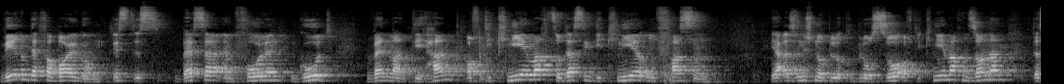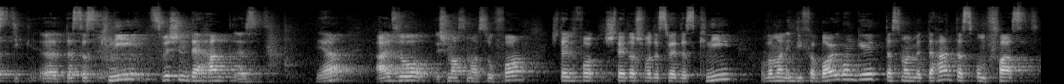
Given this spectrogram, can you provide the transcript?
Während der Verbeugung ist es besser, empfohlen, gut, wenn man die Hand auf die Knie macht, sodass sie die Knie umfassen. Ja, also nicht nur bloß so auf die Knie machen, sondern dass, die, äh, dass das Knie zwischen der Hand ist. Ja, also ich mache es mal so vor. Stellt, vor. stellt euch vor, das wäre das Knie. Und wenn man in die Verbeugung geht, dass man mit der Hand das umfasst.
